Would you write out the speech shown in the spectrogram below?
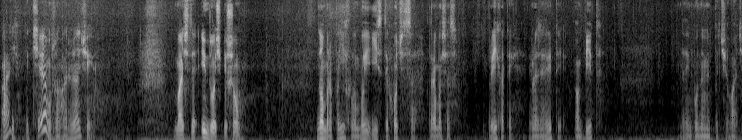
Ай, пече вже гарячий. Бачите, і дощ пішов. Добре, поїхали, бо їсти хочеться. Треба зараз приїхати і розігріти обід. де й будемо відпочивати.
